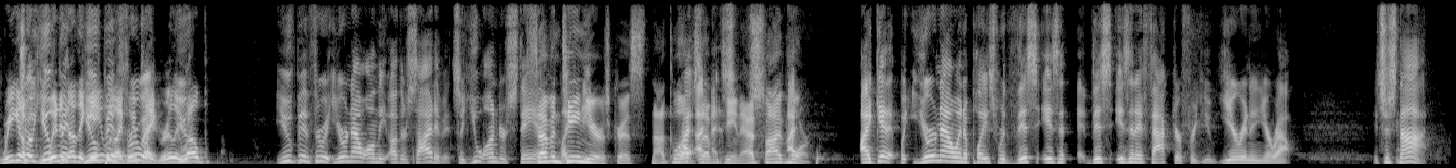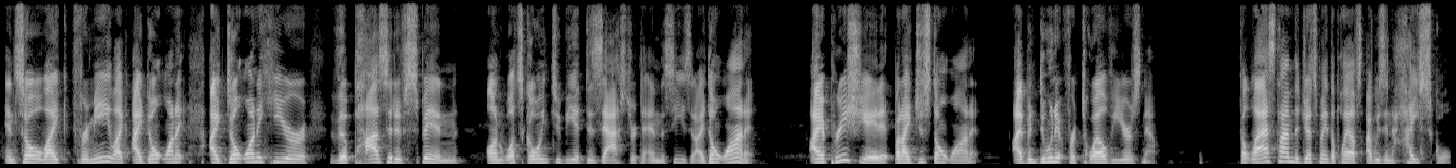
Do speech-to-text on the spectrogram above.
we going to win been- another you've game? been Like we played it. really You- well. You've been through it. You're now on the other side of it. So you understand. 17 it- years, Chris. Not 12, Right, I- 17. Add five I- more. I get it, but you're now in a place where this isn't this isn't a factor for you year in and year out. It's just not. And so like for me, like I don't want to I don't want to hear the positive spin on what's going to be a disaster to end the season. I don't want it. I appreciate it, but I just don't want it. I've been doing it for 12 years now. The last time the Jets made the playoffs, I was in high school.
